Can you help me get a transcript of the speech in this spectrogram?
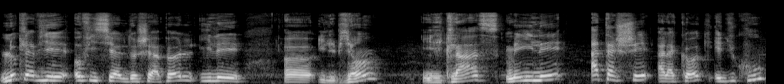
le clavier officiel de chez Apple, il est, euh, il est bien, il est classe, mais il est attaché à la coque. Et du coup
